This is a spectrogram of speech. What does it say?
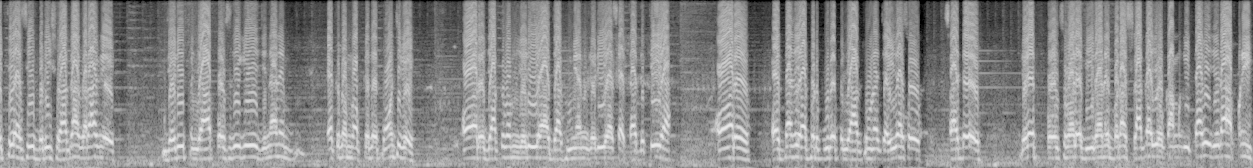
ਇੱਥੇ ਅਸੀਂ ਬੜੀ ਸ਼ਲਾਘਾ ਕਰਾਂਗੇ ਜਿਹੜੀ ਪੰਜਾਬ ਪੁਲਿਸ ਦੀ ਕਿ ਜਿਨ੍ਹਾਂ ਨੇ ਇੱਕਦਮ ਮੌਕੇ ਤੇ ਪਹੁੰਚ ਗਏ ਔਰ ਜਖਮ ਜਿਹੜੀ ਆ ਜ਼ਖਮੀਆਂ ਨੂੰ ਜਿਹੜੀ ਆ ਸਹਾਇਤਾ ਦਿੱਤੀ ਆ। ਔਰ ਇਦਾਂ ਦੇ ਐਫਰਟ ਪੂਰੇ ਪੰਜਾਬ 'ਚ ਹੋਣਾ ਚਾਹੀਦਾ ਸੋ ਸਾਡੇ ਜਿਹੜੇ ਪੁਲਿਸ ਵਾਲੇ ਵੀਰਾਂ ਨੇ ਬੜਾ ਸ਼ਲਾਘਾਯੋਗ ਕੰਮ ਕੀਤਾ ਵੀ ਜਿਹੜਾ ਆਪਣੀ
